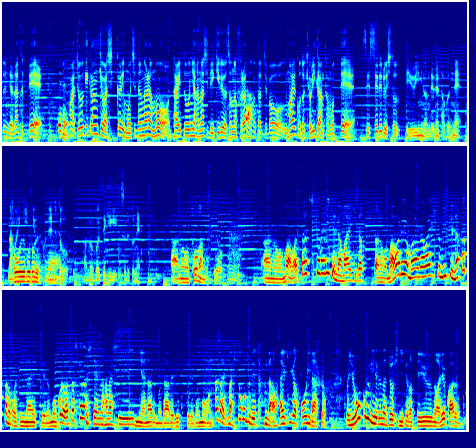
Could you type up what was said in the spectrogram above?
るんじゃなくてええ。まあ、上下関係はしっかり持ちながらも対等に話できるそのフラットの立場をうまいこと距離感保って接せれる人っていう意味なんだよね多分ね。生意気っていうのをそういうことですね。ちょっとあの分析するとね、あのそうなんですよ。うあのまあ、私から見て生意気だったのが、周りはまあ生意気と見てなかったのかもしれないですけれども、これ、私からの視点の話にはなるのであれですけれども、ただ、まあ一言で言うと生意気が多いなと、まあよく言えるな、女子にとかっていうのはよくあるんでん。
